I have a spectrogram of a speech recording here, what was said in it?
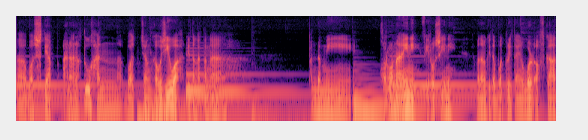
uh, buat setiap anak-anak Tuhan buat jangkau jiwa di tengah-tengah pandemi corona ini, virus ini. Teman-teman kita buat beritain word of God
